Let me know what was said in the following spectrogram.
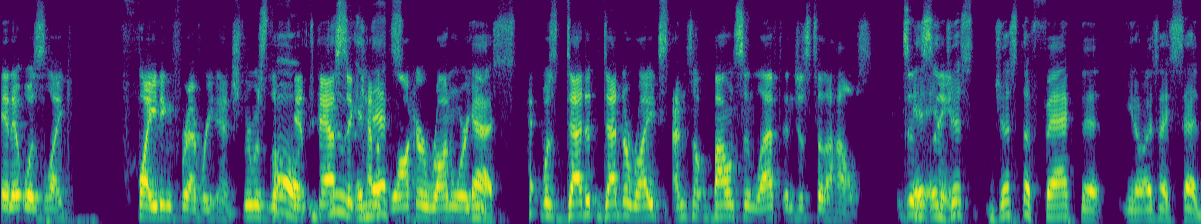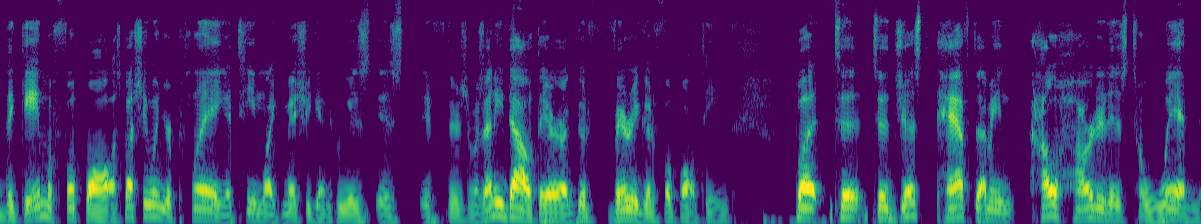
and it was like fighting for every inch. There was the Oh, fantastic dude, Kenneth Walker run where Yes. he was dead dead to rights, ends up bouncing left and just to the house. It's and, insane. and just just the fact that you know as i said the game of football especially when you're playing a team like michigan who is is if there was any doubt they're a good very good football team but to to just have to i mean how hard it is to win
